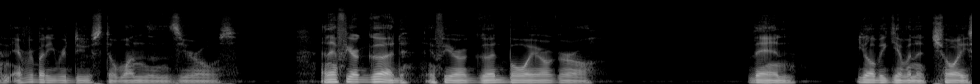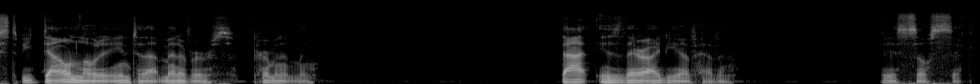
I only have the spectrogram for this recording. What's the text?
and everybody reduced to ones and zeros. And if you're good, if you're a good boy or girl, then you'll be given a choice to be downloaded into that metaverse permanently. That is their idea of heaven. It is so sick.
